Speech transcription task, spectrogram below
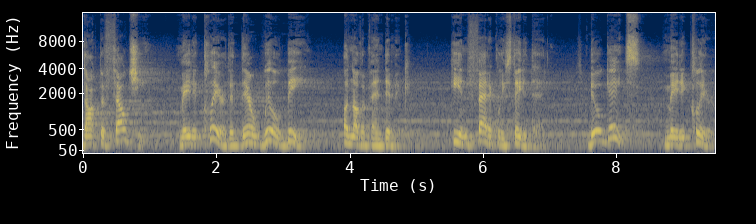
Dr. Fauci made it clear that there will be another pandemic. He emphatically stated that. Bill Gates made it clear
